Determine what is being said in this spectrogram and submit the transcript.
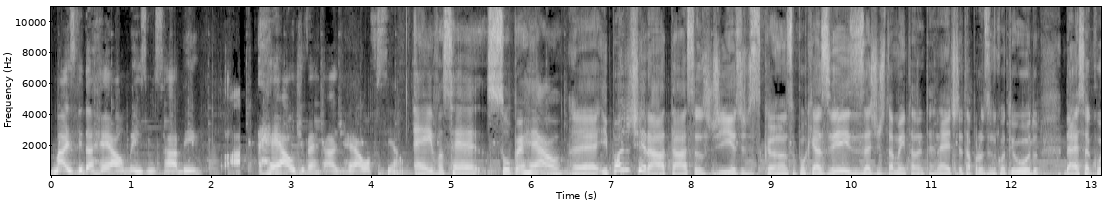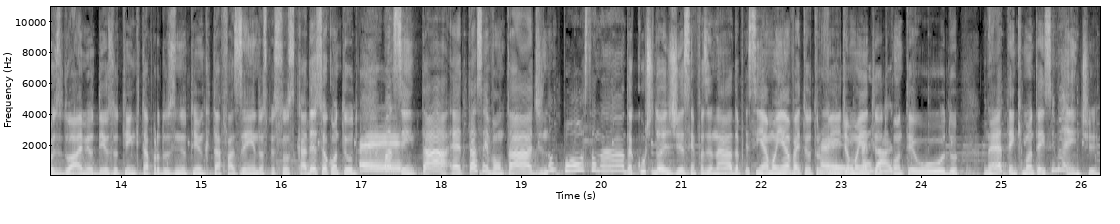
mais vida real mesmo, sabe? Real de verdade, real oficial. É, e você é super real. É, e pode tirar, tá? Seus dias de descanso, porque às vezes a gente também tá na internet, você tá produzindo conteúdo, dá essa coisa do ai meu Deus, eu tenho que estar produzindo, eu tenho que estar fazendo, as pessoas, cadê seu conteúdo? É. Mas assim, tá, é, tá sem vontade, não posta nada, curte dois dias sem fazer nada, porque assim, amanhã vai ter outro É, vídeo, amanhã tem outro verdade. conteúdo, né? Tem que manter isso em mente.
